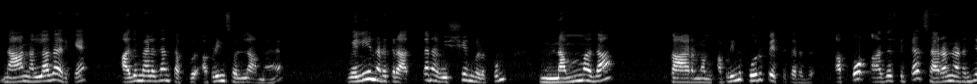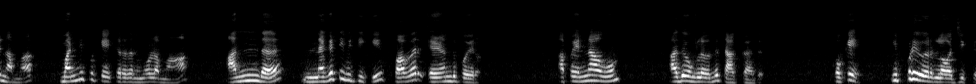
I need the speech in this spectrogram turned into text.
நான் நல்லா தான் இருக்கேன் அது மேலதான் தப்பு அப்படின்னு சொல்லாம வெளியே நடக்கிற அத்தனை விஷயங்களுக்கும் நம்ம தான் காரணம் அப்படின்னு பொறுப்பேத்துக்கிறது. அப்போ அதுகிட்ட சரணடைஞ்சு நம்ம மன்னிப்பு கேட்கறதன் மூலமா அந்த நெகட்டிவிட்டிக்கு பவர் இழந்து போயிடும் அப்ப என்ன ஆகும் அது உங்களை வந்து தாக்காது. ஓகே இப்படி ஒரு லாஜிக்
